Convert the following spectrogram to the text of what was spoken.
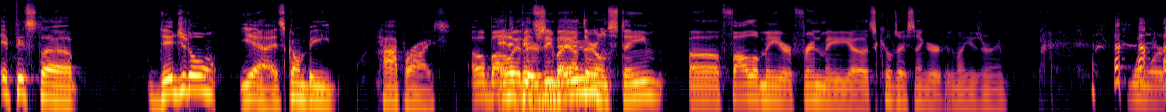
if it's the digital, yeah, it's going to be high price. Oh, by the way, if if there's it's anybody out there on Steam, uh, follow me or friend me. Uh, it's Killj Singer is my username. One word.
